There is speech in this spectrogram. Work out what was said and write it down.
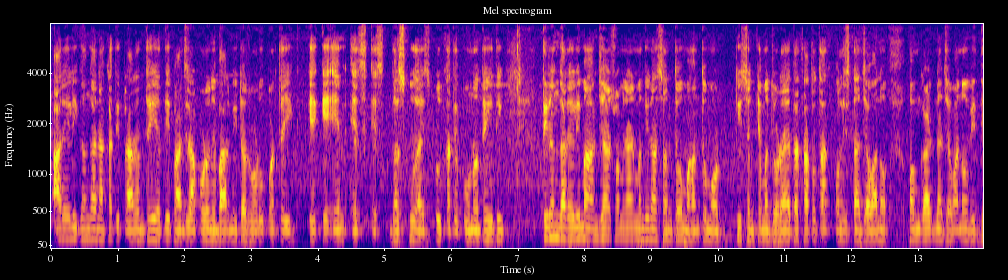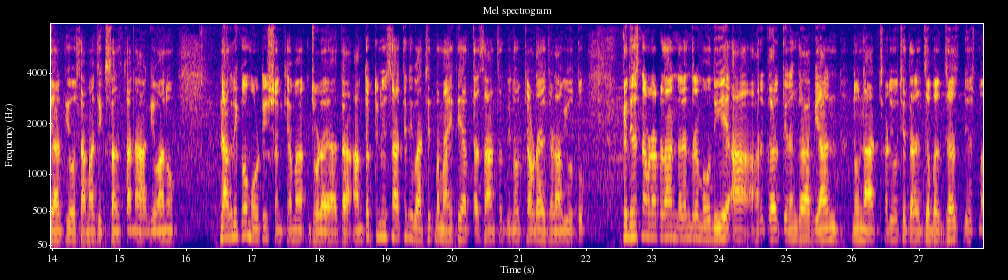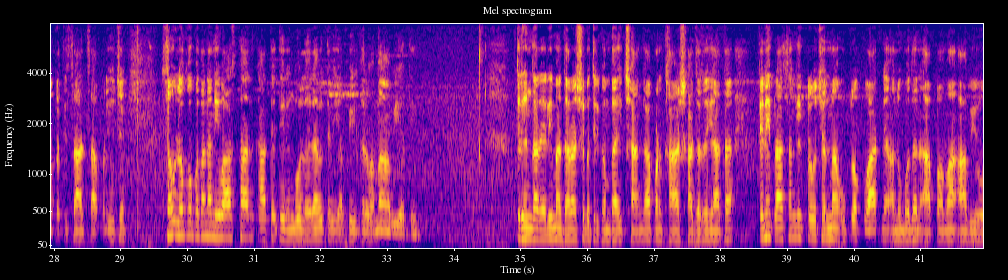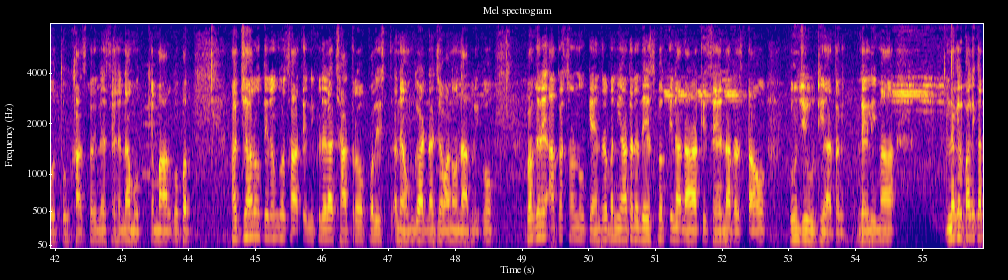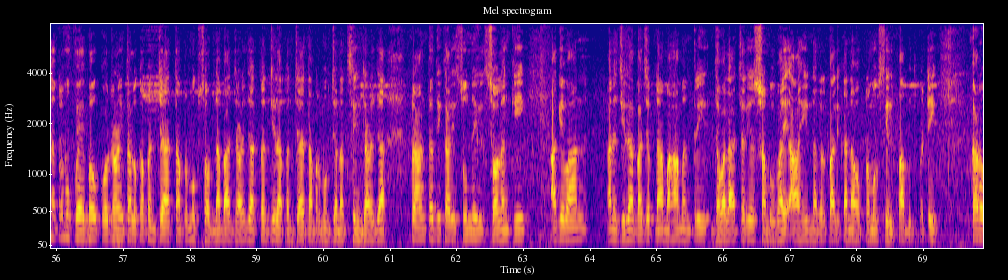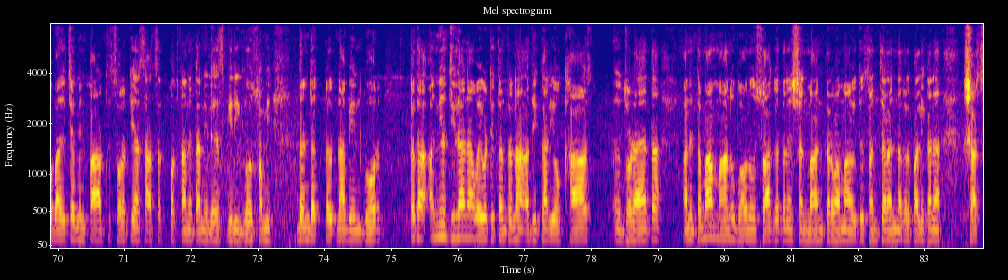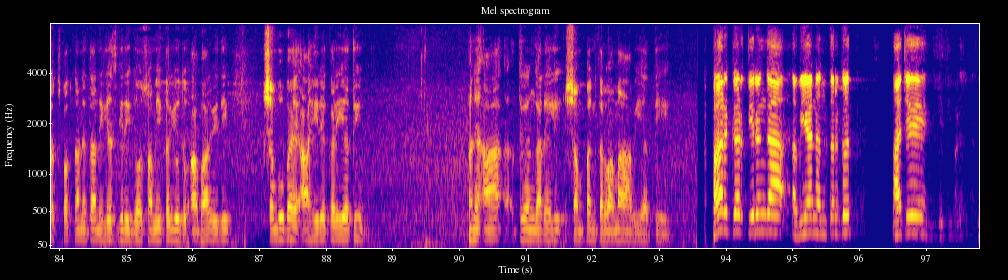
આ રેલી ગંગા નાકાથી પ્રારંભ થઈ હતી. પાંજરાપોળોને બાર મીટર રોડ ઉપર થઈ K K M S S દસકુલ high school ખાતે પૂર્ણ થઈ હતી. તિરંગા રેલીમાં અંજાર સ્વામિનારાયણ મંદિરના સંતો મહંતો મોટી સંખ્યામાં જોડાયા હતા. સાથોસાથ પોલીસના જવાનો, હોમગાર્ડના જવાનો, વિદ્યાર્થીઓ, સામાજિક સંસ્થાના આગેવાનો, નાગરિકો મોટી સંખ્યામાં જોડાયા હતા. આમતક ટીવી સાથેની વાતચીતમાં માહિતી આપતા સાંસદ વિનોદ ચાવડાએ જણાવ્યું હતું કે દેશના વડાપ્રધાન નરેન્દ્ર મોદીએ આ હર ઘર તિરંગા અભિયાનનો નાદ છડ્યો છે ત્યારે જબરજસ્ત દેશમાં પ્રતિસાદ સાંપડ્યો છે. સૌ લોકો પોતાના નિવાસસ્થાન ખાતે તિરંગો લહેરાવે તેવી અપીલ કરવામાં આવી હતી. તિરંગા રેલીમાં ધારાસભ્ય ત્રિકમભાઈ છાંગા પણ ખાસ હાજર રહ્યા હતા. તેની પ્રાસંગિક પ્રવચનમાં ઉપરોક્ત વાતને અનુમોદન આપવામાં આવ્યું હતું. ખાસ કરીને શહેરના મુખ્ય માર્ગો પર હજારો તિરંગો સાથે નીકળેલા છાત્રો, પોલીસ અને હોમગાર્ડના જવાનો, નાગરિકો વગેરે આકર્ષણનું કેન્દ્ર બન્યા હતા અને દેશભક્તિના નારાથી શહેરના રસ્તાઓ ગુંજી ઉઠ્યા હતા. રેલીમાં નગરપાલિકાના પ્રમુખ વૈભવ કોરણી તાલુકા પંચાયતના પ્રમુખ શોભનાબાદ જાડેજા, કચ્છ જિલ્લા પંચાયતના પ્રમુખ જનકસિંહ જાડેજા, પ્રાંત અધિકારી સુનિલ સોલંકી, આગેવાન અને જિલ્લા ભાજપના મહામંત્રી ધવલ આચાર્ય શંભુભાઈ આહિર નગરપાલિકાના ઉપપ્રમુખ શિલ્પા બુદ્ધભટ્ટી, કારોબારી ચેરમેન પાર્થ સોરઠિયા, શાસક પક્ષના નેતા નિલેશ ગિરી ગોસ્વામી, દંડક કલ્પનાબેન ગોર તથા અન્ય જિલ્લાના વહીવટીતંત્રના અધિકારીઓ ખાસ જોડાયા હતા અને તમામ મહાનુભાવોનું સ્વાગત અને સન્માન કરવામાં આવ્યું હતું. સંચાલન નગરપાલિકાના શાસક પક્ષના નેતા નિલેશગીરી ગોસ્વામીએ કર્યું હતું. આભાર વિધિ શંભુભાઈ આહિરે કરી હતી અને આ ત્રિરંગા રેલી સંપન્ન કરવામાં આવી હતી. હર ઘર તિરંગા અભિયાન અંતર્ગત આજે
